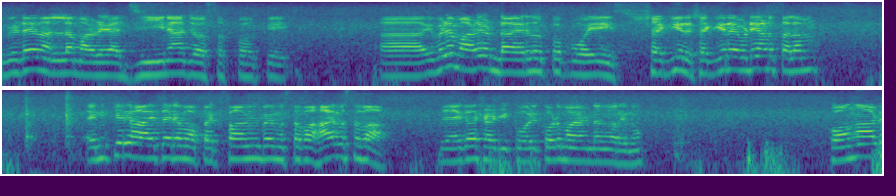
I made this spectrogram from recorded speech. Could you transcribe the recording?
ഇവിടെ നല്ല മഴയാ. ജീന ജോസഫ് ഓക്കെ ഇവിടെ മഴ ഉണ്ടായിരുന്നു ഇപ്പൊ പോയി. ഷഗീർ ഷഗീർ എവിടെയാണ് സ്ഥലം? എനിക്കൊരു ഹായ് തരുമോ? Pet farming by Mustafa. Hi Mustafa. വേഗ ഷാജി കോഴിക്കോട് മഴ ഉണ്ടെന്ന് പറയുന്നു. കോങ്ങാട്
